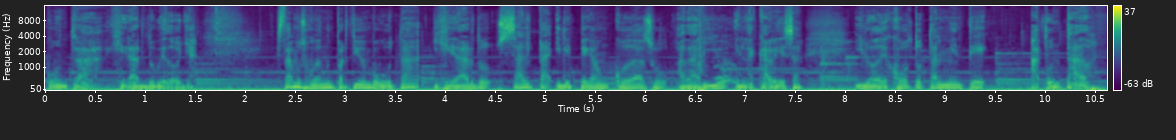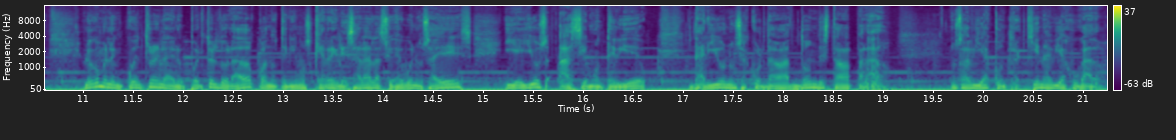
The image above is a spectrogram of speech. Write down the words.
contra Gerardo Bedoya. Estábamos jugando un partido en Bogotá y Gerardo salta y le pega un codazo a Darío en la cabeza y lo dejó totalmente atontado. Luego me lo encuentro en el aeropuerto El Dorado cuando teníamos que regresar a la ciudad de Buenos Aires y ellos hacia Montevideo. Darío no se acordaba dónde estaba parado. No sabía contra quién había jugado.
